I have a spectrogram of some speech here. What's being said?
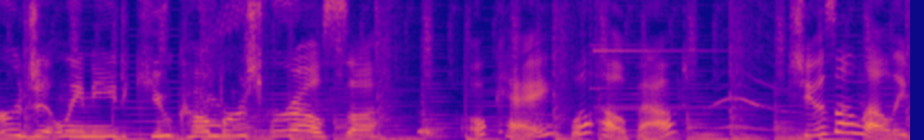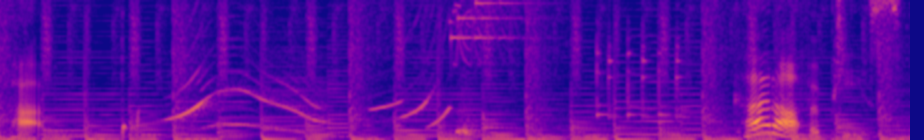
urgently need cucumbers for Elsa. Okay, we'll help out. Choose a lollipop. Cut off a piece.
